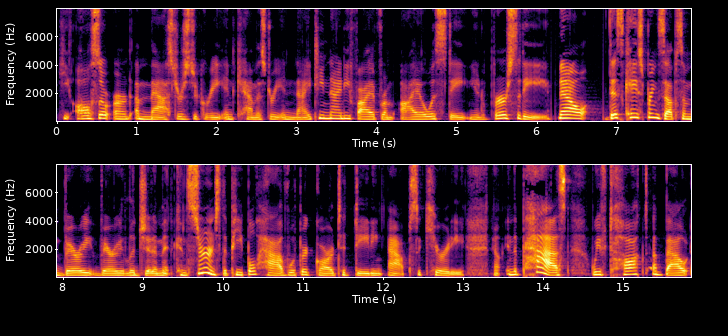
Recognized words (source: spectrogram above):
He also earned a master's degree in chemistry in 1995 from Iowa State University. Now, this case brings up some very, very legitimate concerns that people have with regard to dating app security. Now, in the past, we've talked about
